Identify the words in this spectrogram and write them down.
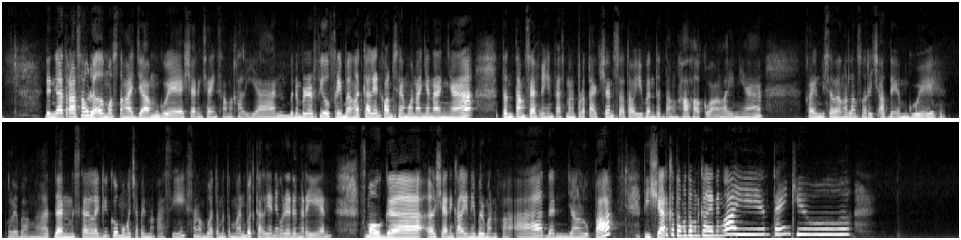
Dan gak terasa udah almost setengah jam gue sharing-sharing sama kalian. Bener-bener feel free banget kalian kalau misalnya mau nanya-nanya tentang saving investment protections atau even tentang hal-hal keuangan lainnya kalian bisa banget langsung reach out DM gue. Boleh banget. Dan sekali lagi gue mau ngucapin makasih sama buat teman-teman buat kalian yang udah dengerin. Semoga uh, sharing kali ini bermanfaat. Dan jangan lupa di share ke teman-teman kalian yang lain. Thank you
